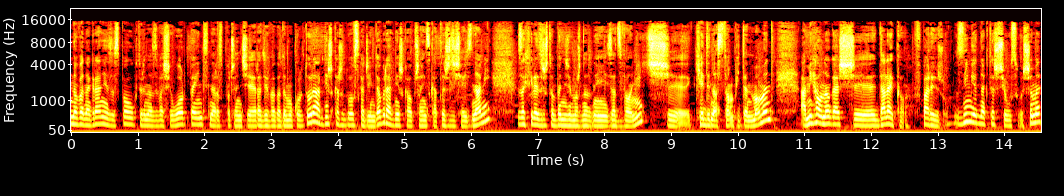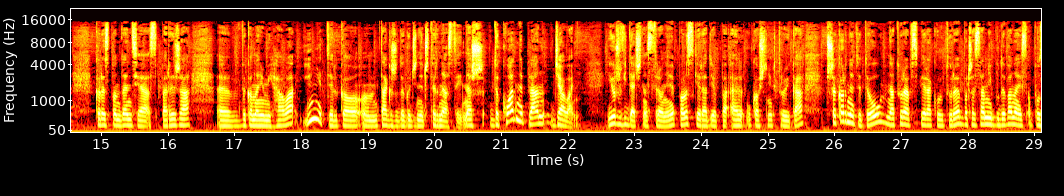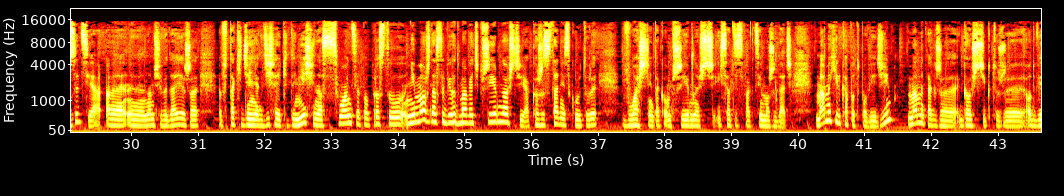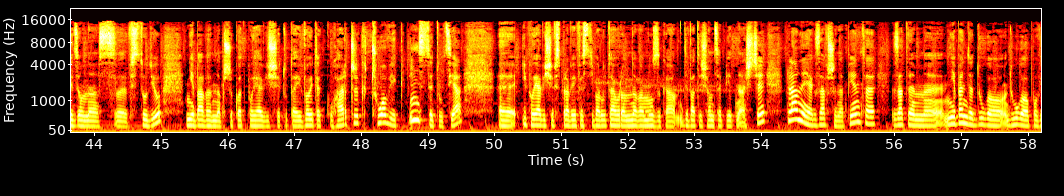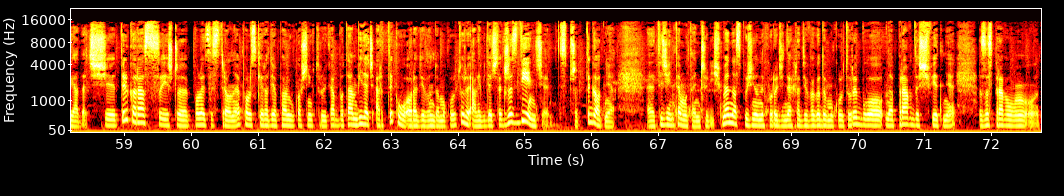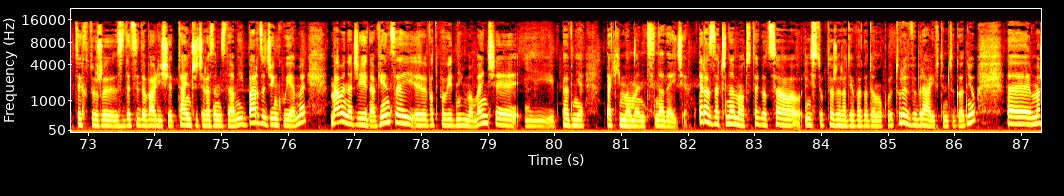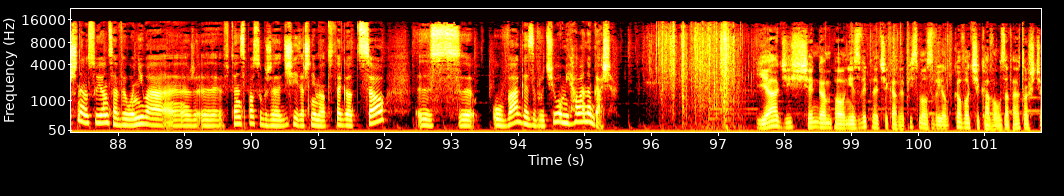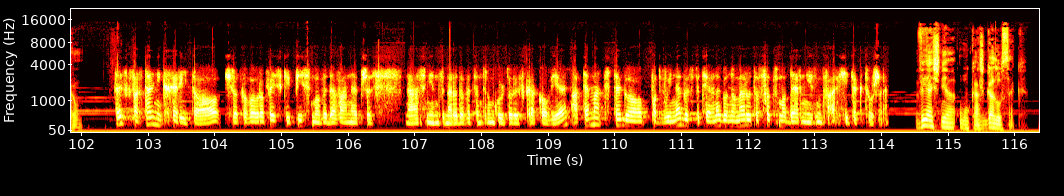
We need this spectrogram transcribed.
Nowe nagranie zespołu, który nazywa się Warpaint na rozpoczęcie Radiowego Domu Kultury. Agnieszka Żydłowska, dzień dobry. Agnieszka Obszańska też dzisiaj z nami. Za chwilę zresztą będzie można do niej zadzwonić, e, kiedy nastąpi ten moment. A Michał Nogaś e, daleko, w Paryżu. Z nim jednak też się usłyszymy. Korespondencja z Paryża e, w wykonaniu Michała i nie tylko, także do godziny 14. Nasz dokładny plan działań już widać na stronie polskieradio.pl ukośnik trójka. Przekorny tytuł, Natura wspiera kulturę, bo czasami budowana jest opozycja, ale e, nam się wydaje, że w taki dzień jak dzisiaj, kiedy niesie nas słońce, po prostu nie można sobie odmawiać przyjemności, a korzystanie z kultury właśnie taką przyjemność i satysfakcję może dać. Mamy kilka podpowiedzi, mamy także gości, którzy odwiedzą nas w studiu. Niebawem na przykład pojawi się tutaj Wojtek Kucharczyk, człowiek instytucja e, i pojawi się w sprawie festiwalu Tauron Nowa Muzyka 2015. Plany jak zawsze napięte, zatem e, nie będę długo, długo opowiadać. Tylko raz jeszcze polecę stronę Polskie Radio Palu Kośnik Trójka, bo tam widać artykuł o Radiowym Domu Kultury, ale widać także zdjęcie sprzed tygodnia. E, Tydzień temu tańczyliśmy na spóźnionych urodzinach Radiowego Domu Kultury. Było naprawdę świetnie za sprawą tych, którzy zdecydowali się tańczyć razem z nami. Bardzo dziękujemy. Mamy nadzieję na więcej e, w odpowiednim momencie i pewnie taki moment nadejdzie. Teraz zaczynamy od tego, co instruktorzy Radiowego Domu Kultury wybrali w tym tygodniu. E, maszyna losująca wyłoniła w ten sposób, że dzisiaj zaczniemy od tego, co e, z uwagę zwróciło Michała Nogasia. Ja dziś sięgam po niezwykle ciekawe pismo z wyjątkowo ciekawą zawartością. To jest kwartalnik Herito, środkowoeuropejskie pismo wydawane przez nas, Międzynarodowe Centrum Kultury w Krakowie, a temat tego podwójnego specjalnego numeru to socmodernizm w architekturze. Wyjaśnia Łukasz Galusek.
